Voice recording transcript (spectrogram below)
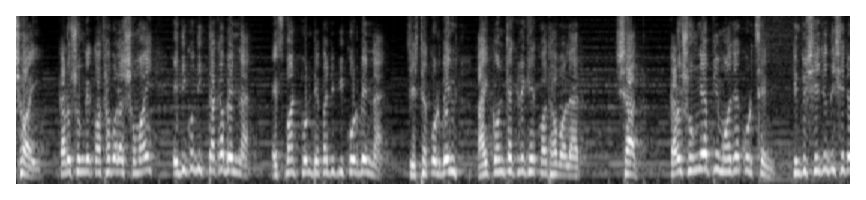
ছয় কারোর সঙ্গে কথা বলার সময় এদিক ওদিক তাকাবেন না, স্মার্টফোন টেপাটিপি করবেন না, চেষ্টা করবেন আই কন্ট্যাক্ট রেখে কথা বলার। সাত কারোর সঙ্গে আপনি মজা করছেন, কিন্তু সে যদি সেটা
